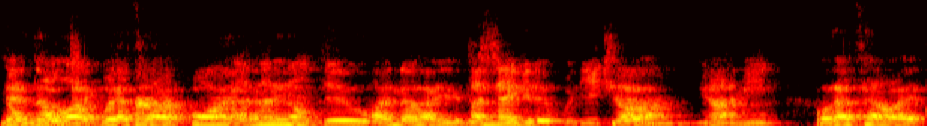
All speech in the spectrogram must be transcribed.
they'll Yeah, no, pull like, up with perfect how- form, I- and I then they'll do I know how you a negative with each Yeah. arm. You know what I mean? well, that's how I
